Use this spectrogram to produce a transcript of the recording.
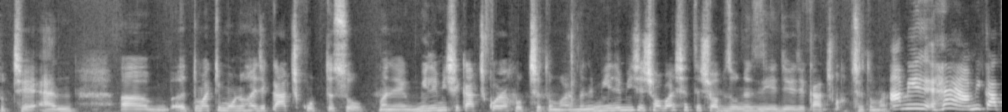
হচ্ছে। অ্যান্ড তোমার কি মনে হয় যে কাজ করতেছো? মানে মিলেমিশে কাজ করা হচ্ছে তোমার? মানে মিলেমিশে সবার সাথে সব জোনে দিয়ে যে যে কাজ করছে তোমার? আমি হ্যাঁ আমি কাজ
